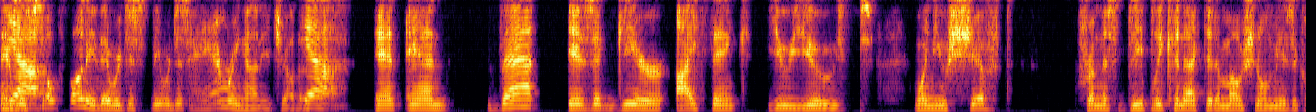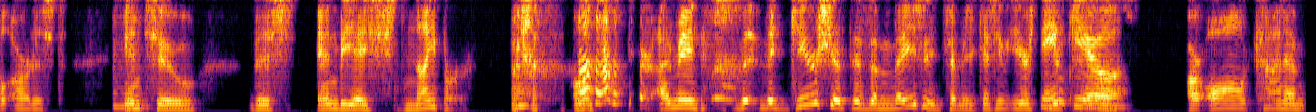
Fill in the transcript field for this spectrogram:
It yeah. was so funny. They were just, they were just hammering on each other. Yeah. And, and that is a gear I think you use when you shift from this deeply connected emotional musical artist mm-hmm. into this NBA sniper on Twitter. I mean, the, the, gear shift is amazing to me because you, your, Thank your you. are all kind of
